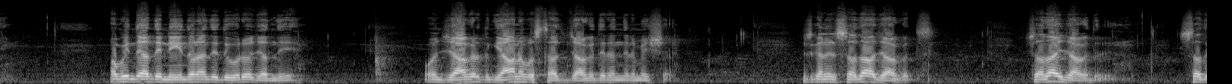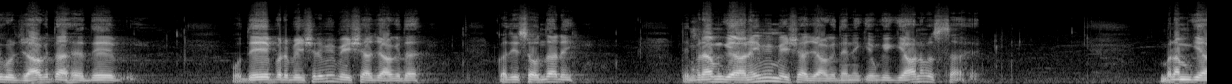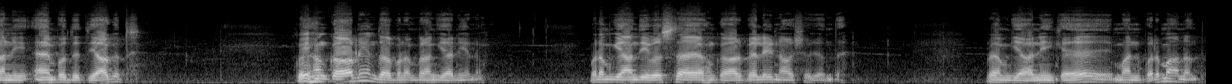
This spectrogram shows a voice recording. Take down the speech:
ਅਵਿੰਦਿਆ ਦੀ ਨੀਂਦ ਉਹਨਾਂ ਦੀ ਦੂਰ ਹੋ ਜਾਂਦੀ ਹੈ। ਉਹ ਜਾਗਰਤ, ਗਿਆਨ ਅਵਸਥਾ 'ਚ ਜਾਗਦੇ ਰਹਿੰਦੇ ਨੇ ਹਮੇਸ਼ਾ। ਇਸ ਕਰਕੇ ਸਦਾ ਜਾਗਤ, ਸਦਾ ਹੀ ਜਾਗਦੇ ਨੇ। ਸਤਿਗੁਰ ਜਾਗਦਾ ਹੈ, ਦੇਵ। ਉਹ ਦੇਵ ਪਰਮੇਸ਼ਰ ਵੀ ਹਮੇਸ਼ਾ ਜਾਗਦਾ ਹੈ। ਕਦੀ ਸੌਂਦਾ ਨਹੀਂ ਤੇ ਬ੍ਰਹਮ ਗਿਆਨੀ ਵੀ ਹਮੇਸ਼ਾ ਜਾਗਦੇ ਨੇ ਕਿਉਂਕਿ ਗਿਆਨ ਅਵਸਥਾ ਹੈ। ਬ੍ਰਹਮ ਗਿਆਨੀ ਐ ਬੁੱਧ, ਤਿਆਗਤ। ਕੋਈ ਹੰਕਾਰ ਨਹੀਂ ਹੁੰਦਾ ਬ੍ਰਹਮ ਬ੍ਰਹਮ ਗਿਆਨੀਆਂ ਨੂੰ। ਬ੍ਰਹਮ ਗਿਆਨ ਦੀ ਅਵਸਥਾ ਹੈ ਹੰਕਾਰ ਪਹਿਲੇ ਹੀ ਨਾਸ਼ ਹੋ ਜਾਂਦਾ ਹੈ। ਬ੍ਰਹਮ ਗਿਆਨੀ ਕਹੇ, ਮਨ ਪਰਮਾਨੰਦ।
